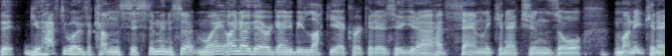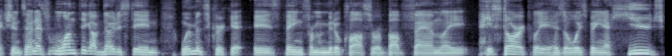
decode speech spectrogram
that you have to overcome the system in a certain way. I know there are going to be luckier cricketers who, you know, have family connections or money connections. And it's one thing I've noticed in women's cricket is being from a middle class or above family historically has always been a huge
